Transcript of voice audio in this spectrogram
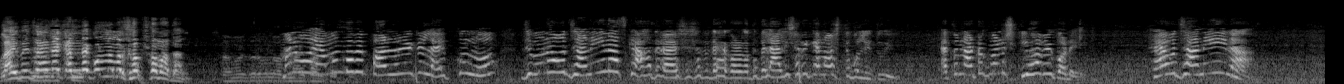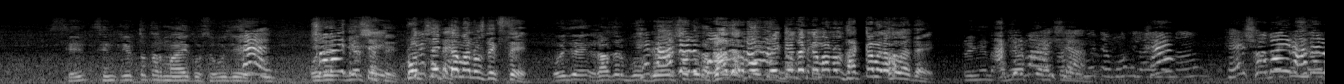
লাইভে যায় না কান্না করলে আমার সব সমাধান। মানে ও এমন ভাবে পার্লারে একটা লাইভ করল যে মনে ও জানেই না আজকে আহাদের আয়েশের সাথে দেখা করার কথা। তাহলে আলিশারে কেন আসতে বললি তুই? এত নাটক মানুষ কীভাবে করে? হ্যাঁ ও জানেই না। সিনক্রিয়েট তো তার মায়ে করছে ওই যে হ্যাঁ প্রত্যেকটা মানুষ দেখছে। ওই যে রাজার বউ হ্যাঁ, রাজার বউ। প্রেগনেন্ট একটা মানুষ ধাক্কা মেরে ফেলা যায়। হ্যাঁ হ্যাঁ সবাই রাজার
